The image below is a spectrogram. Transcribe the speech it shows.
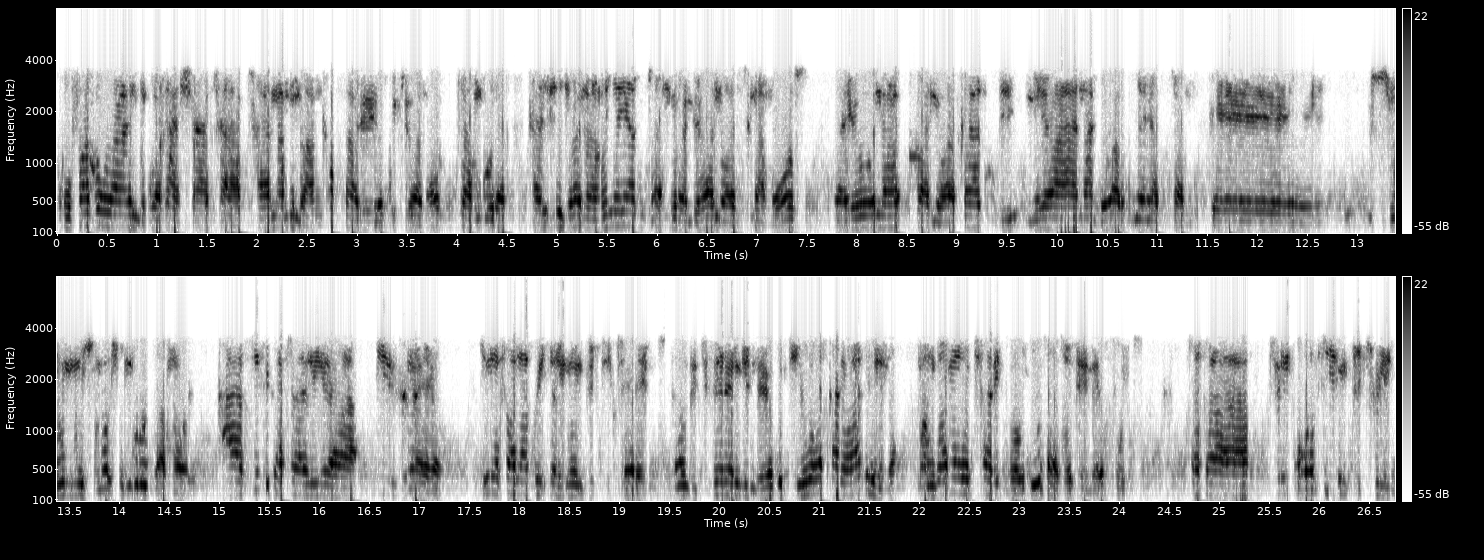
Kufa kwevanhu kwakashata hapana munhu angafarire kuti vanhu vari kutambura kazhinji vanhu vanonyanya kutambura ndevanhu vasina mhosva. Vaiona vanhu vakadzi nevana ndovari kunyanya kutambura zvinhu zvinoshungurudza mwoyo asi tikatarira israel inofanira kuita inonzi deterent inonzi deterent ndeyekuti iwe kana wadenda mangwana wotarirwa kuti usazodende futi. Saka tiri caught in between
